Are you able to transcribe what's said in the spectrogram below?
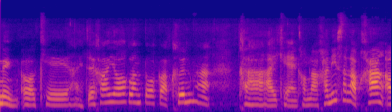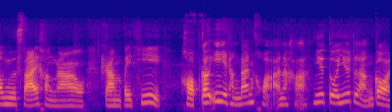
หนึ่งโอเค หายใจเข้ายกลำตัวกลับขึ้นมา คลายแขนของเราคราวนี้สลับข้างเอามือซ้ายของเรากำไปที่ขอบเก้าอี้ทางด้านขวานะคะ ยืดตัวยืดหลังก่อน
